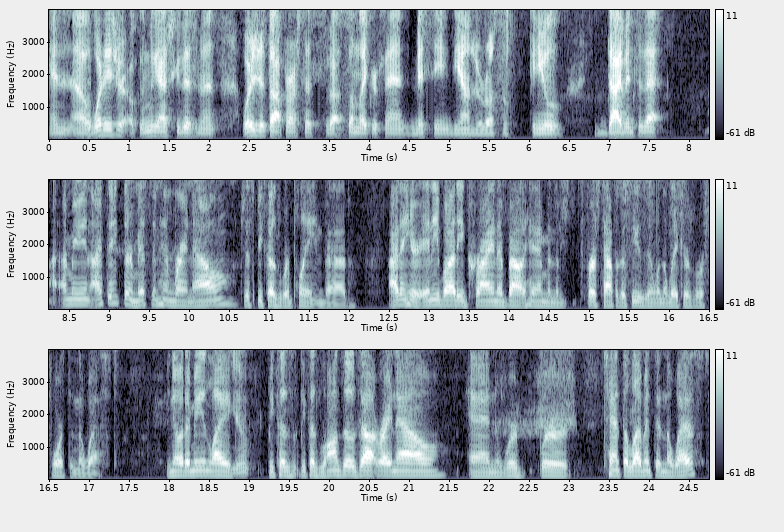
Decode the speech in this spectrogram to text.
And uh, what is your? Okay, let me ask you this, man. What is your thought process about some Laker fans missing D'Angelo Russell? Can you dive into that? I mean, I think they're missing him right now just because we're playing bad. I didn't hear anybody crying about him in the first half of the season when the Lakers were fourth in the West. You know what I mean? Like Yep. because because Lonzo's out right now and we're we're tenth, eleventh in the West.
